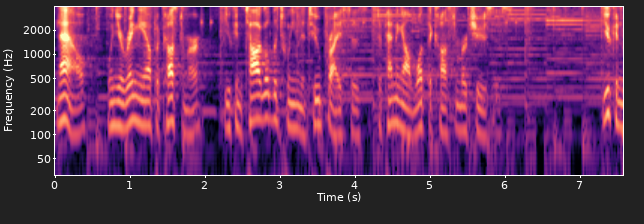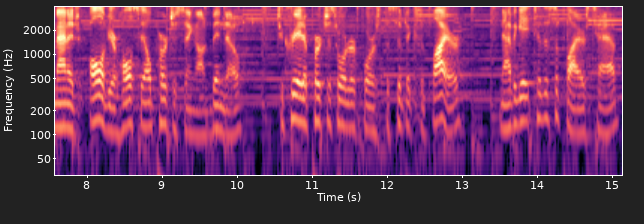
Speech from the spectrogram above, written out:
Now, when you're ringing up a customer, you can toggle between the two prices depending on what the customer chooses. You can manage all of your wholesale purchasing on Bindo. To create a purchase order for a specific supplier, navigate to the Suppliers tab,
